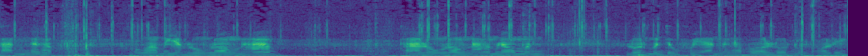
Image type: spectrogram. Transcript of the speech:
สันนะครับ เพราะว่าไม่อยากลงร่องน้ำถ้าลงร่องน้ำแล้วมันรถมันจะแฝนนะครับ เพราะรถมันพอเล็ก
